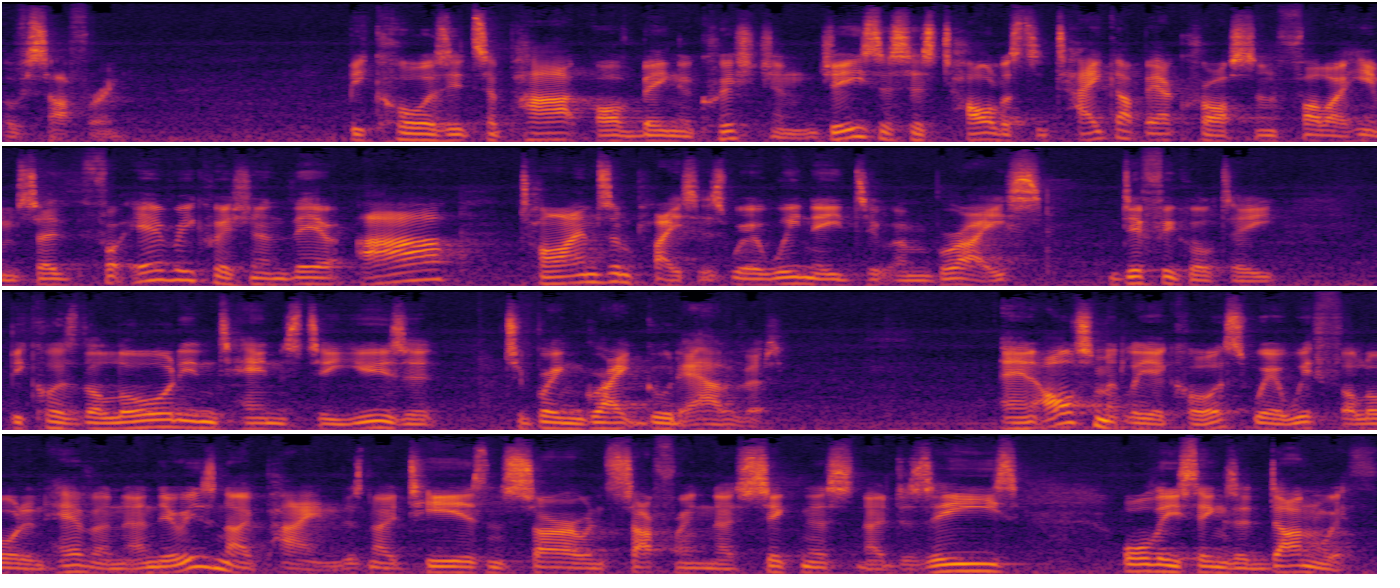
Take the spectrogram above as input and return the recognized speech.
of suffering because it's a part of being a Christian. Jesus has told us to take up our cross and follow him. So for every Christian, there are times and places where we need to embrace difficulty because the Lord intends to use it to bring great good out of it. And ultimately, of course, we're with the Lord in heaven, and there is no pain. There's no tears and sorrow and suffering, no sickness, no disease. All these things are done with.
